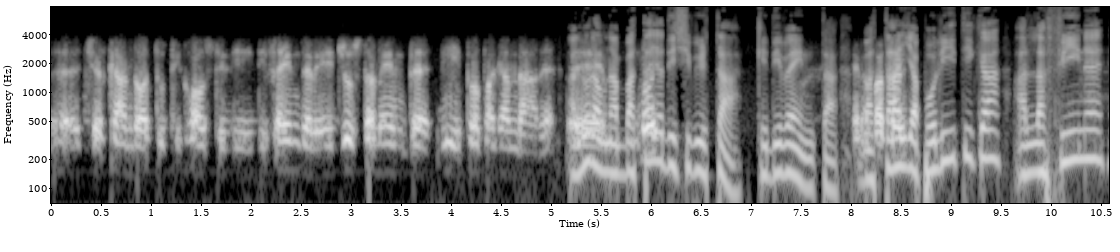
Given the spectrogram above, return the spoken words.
eh, cercando a tutti i costi di difendere e giustamente di propagandare. Allora eh, una battaglia noi... di civiltà che diventa battaglia, battaglia, politica, alla fine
